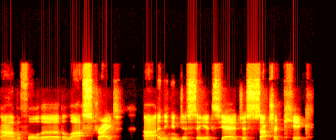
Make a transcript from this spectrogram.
uh, before the the last straight, uh, and you can just see it's yeah, just such a kick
